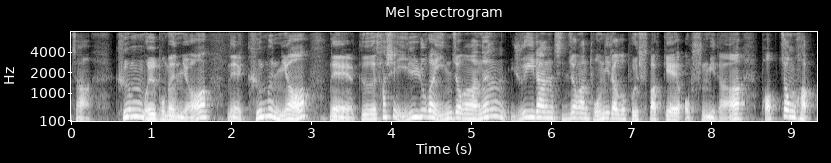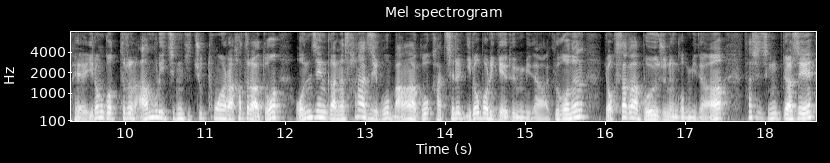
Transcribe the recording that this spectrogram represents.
자, 금을 보면요. 네, 금은요. 네, 그 사실 인류가 인정하는 유일한 진정한 돈이라고 볼 수밖에 없습니다. 법정 화폐 이런 것들은 아무리 지금 기축 통화라 하더라도 언젠가는 사라지고 망하고 가치를 잃어버리게 됩니다. 그거는 역사가 보여주는 겁니다. 사실 지금까지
